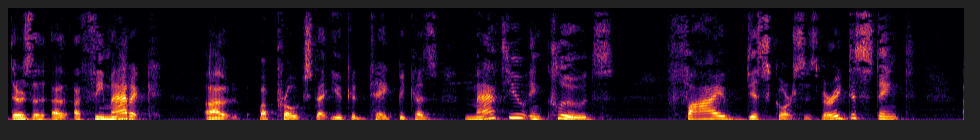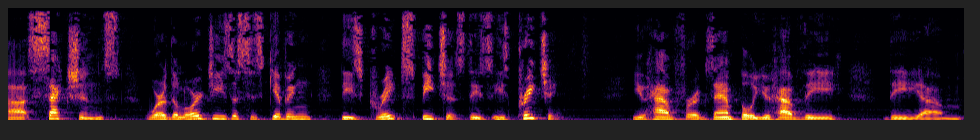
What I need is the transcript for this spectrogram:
there's a, a, a thematic uh, approach that you could take because Matthew includes five discourses, very distinct uh, sections where the Lord Jesus is giving these great speeches. These he's preaching. You have, for example, you have the the um,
